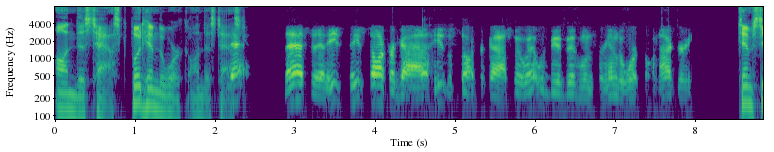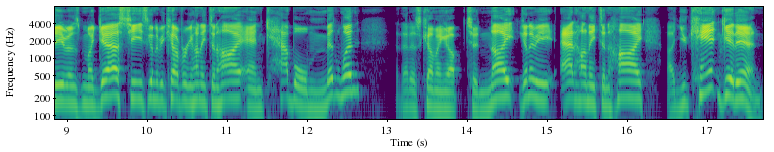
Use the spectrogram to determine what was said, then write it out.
on this task. Put him to work on this task. That, that's it. He's he's a soccer guy. He's a soccer guy, so that would be a good one for him to work on. I agree. Tim Stephens, my guest. He's going to be covering Huntington High and Cabell Midland. That is coming up tonight. Going to be at Huntington High. Uh, you can't get in,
